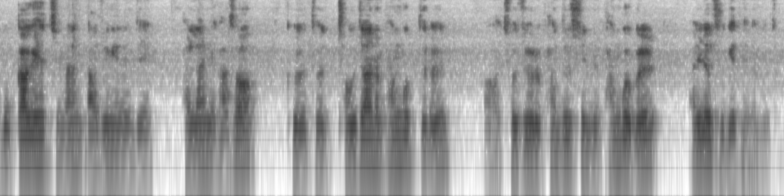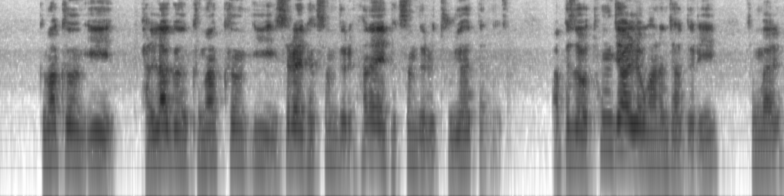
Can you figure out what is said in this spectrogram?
못 가게 했지만 나중에는 이제 발람이 가서 그 저주하는 방법들을 어, 저주를 받을 수 있는 방법을 알려주게 되는 거죠. 그만큼 이 발락은 그만큼 이 이스라엘 백성들을 하나님의 백성들을 두려워했다는 거죠. 앞에서 통제하려고 하는 자들이 정말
